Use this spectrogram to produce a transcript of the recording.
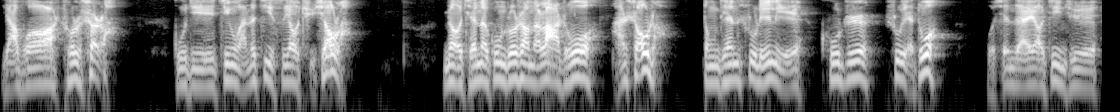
牙婆出了事了，估计今晚的祭祀要取消了。庙前的供桌上的蜡烛还烧着，冬天树林里枯枝树叶多，我现在要进去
